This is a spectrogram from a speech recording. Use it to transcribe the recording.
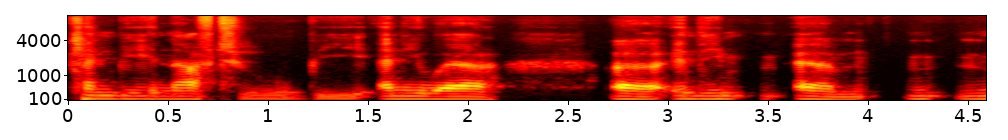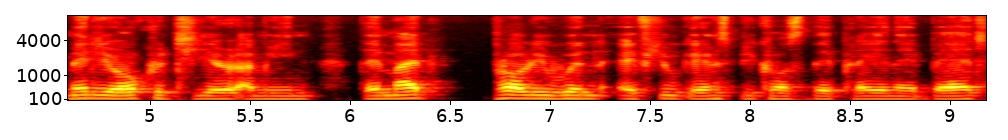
can be enough to be anywhere uh, in the um, mediocre tier. I mean, they might probably win a few games because they play in a bad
